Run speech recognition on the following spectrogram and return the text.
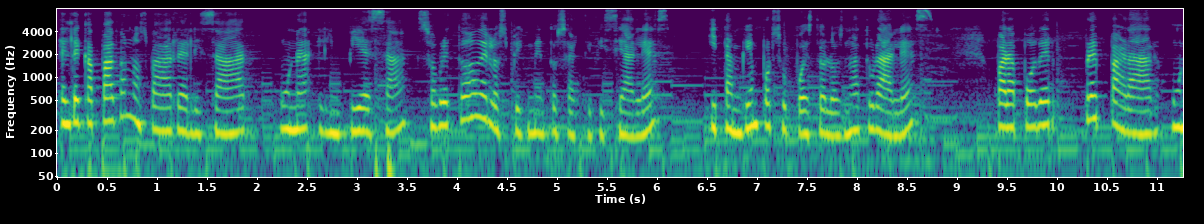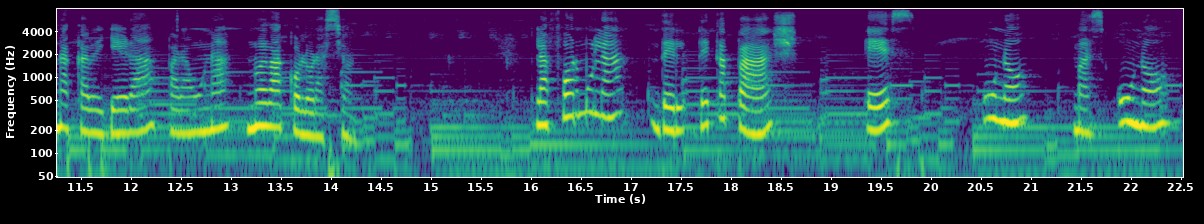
El decapado nos va a realizar una limpieza sobre todo de los pigmentos artificiales y también por supuesto los naturales para poder preparar una cabellera para una nueva coloración. La fórmula del decapage es 1 más 1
